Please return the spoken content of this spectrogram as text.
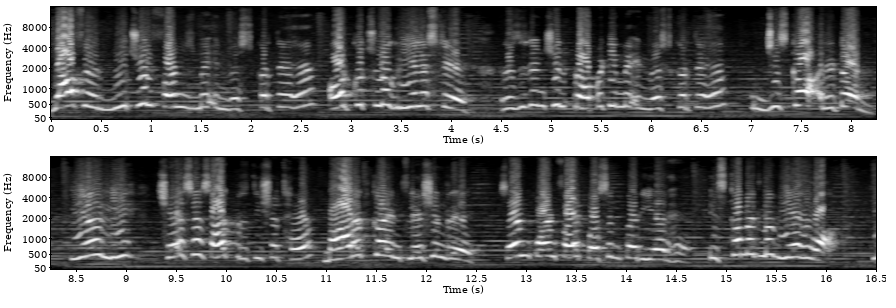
या फिर म्यूचुअल फंड्स में इन्वेस्ट करते हैं, और कुछ लोग रियल एस्टेट रेजिडेंशियल प्रॉपर्टी में इन्वेस्ट करते हैं, जिसका रिटर्न ईयरली छह से सात प्रतिशत है। भारत का inflation rate 7.5 percent per year है। इसका मतलब ये हुआ कि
